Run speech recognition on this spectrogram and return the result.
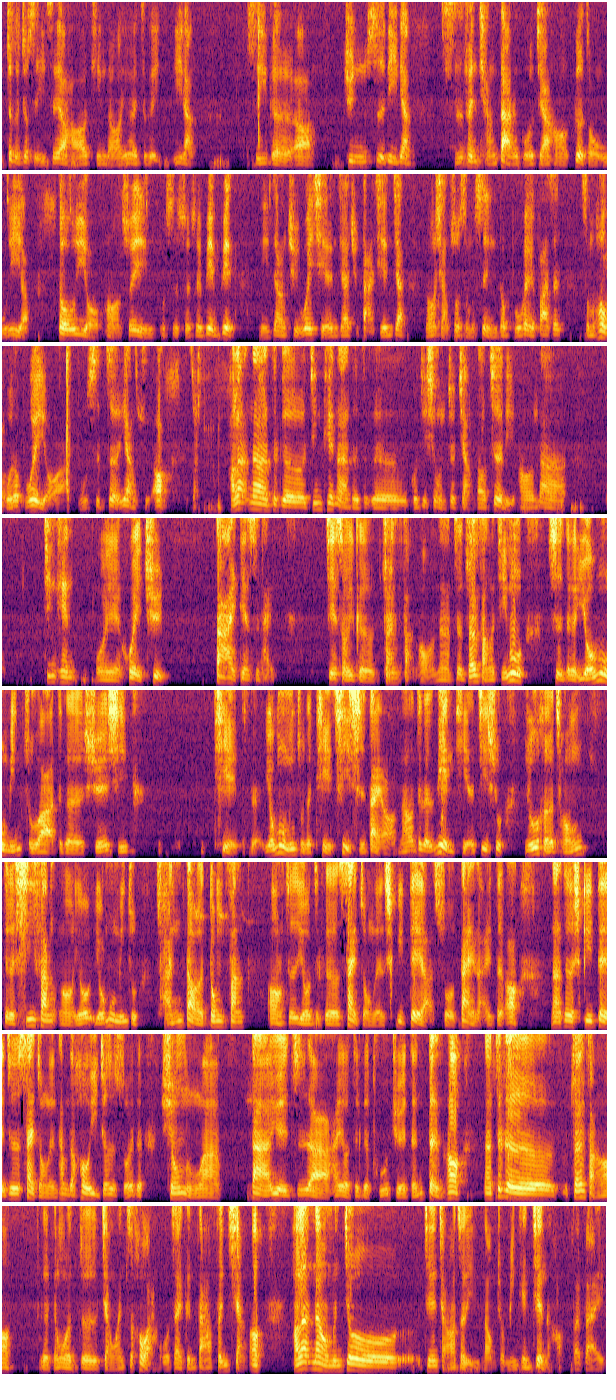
这个就是以色列要好好听的哦，因为这个伊朗是一个啊军事力量十分强大的国家哈，各种武力啊都有哈，所以不是随随便便你这样去威胁人家、去打击人家，然后想说什么事情都不会发生。什么后果都不会有啊，不是这样子哦。好了，那这个今天呢的这个国际新闻就讲到这里哦。那今天我也会去大爱电视台接受一个专访哦。那这专访的题目是这个游牧民族啊，这个学习铁的游牧民族的铁器时代哦。然后这个炼铁的技术如何从这个西方哦，由游牧民族。传到了东方哦，就是由这个塞种人 Ski Day 啊所带来的哦。那这个 Ski Day 就是塞种人他们的后裔，就是所谓的匈奴啊、大月支啊，还有这个突厥等等哈。那这个专访哦，这个等我就讲完之后啊，我再跟大家分享哦。好了，那我们就今天讲到这里，那我们就明天见了哈，拜拜。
